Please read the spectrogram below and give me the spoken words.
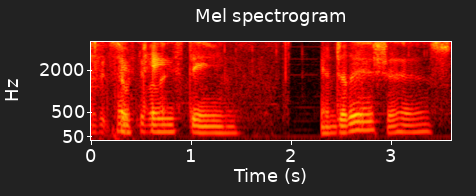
Is it so tasty? Tasty and delicious.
